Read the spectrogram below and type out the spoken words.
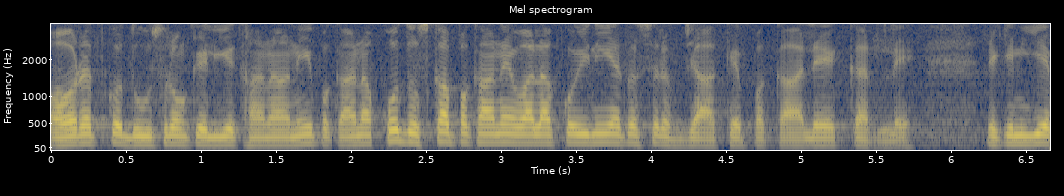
औरत को दूसरों के लिए खाना नहीं पकाना ख़ुद उसका पकाने वाला कोई नहीं है तो सिर्फ़ जाके पका ले कर ले। लेकिन ये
